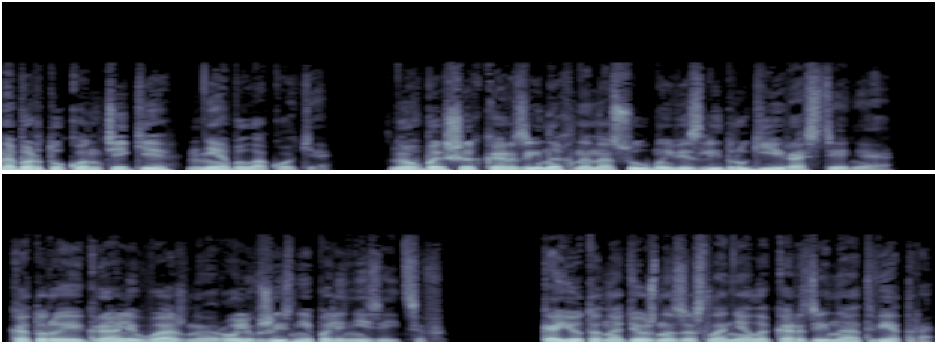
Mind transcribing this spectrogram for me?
На борту Контики не было коки, но в больших корзинах на носу мы везли другие растения, которые играли важную роль в жизни полинезийцев. Каюта надежно заслоняла корзины от ветра,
